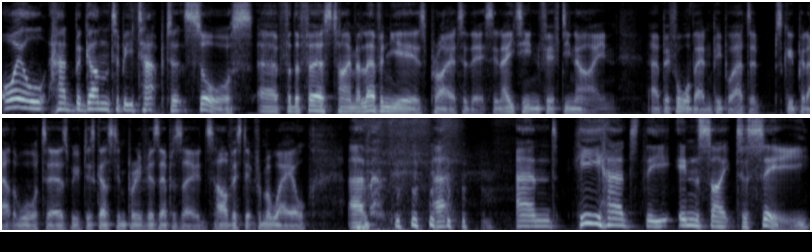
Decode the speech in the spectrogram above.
oil had begun to be tapped at source uh, for the first time 11 years prior to this, in 1859. Uh, before then, people had to scoop it out the water, as we've discussed in previous episodes, harvest it from a whale. Um, uh, and he had the insight to see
